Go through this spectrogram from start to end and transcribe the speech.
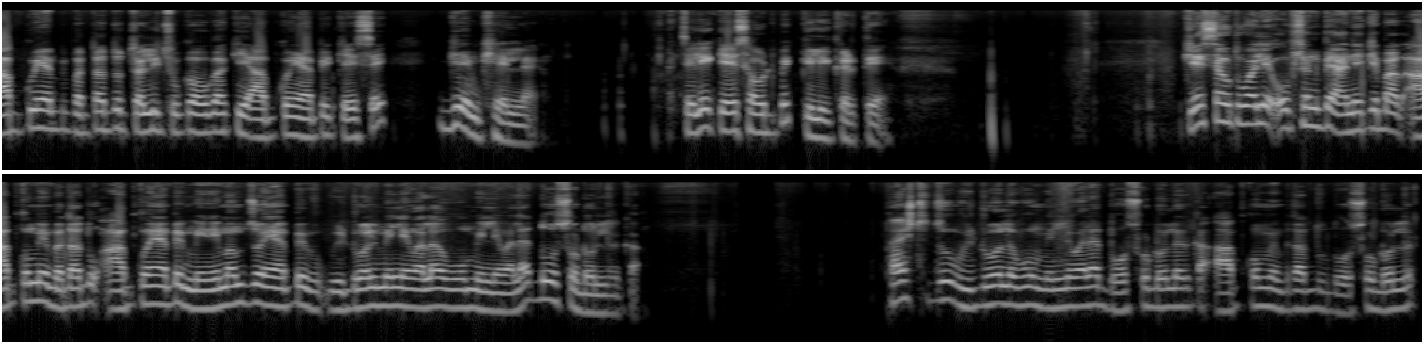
आपको यहाँ पे पता तो चल ही चुका होगा कि आपको यहाँ पे कैसे गेम खेलना है। चलिए कैश आउट पे क्लिक करते हैं। कैश आउट वाले ऑप्शन पे आने के बाद आपको मैं बता दूँ, आपको यहाँ पे मिनिमम जो यहाँ पे विड्रॉल मिलने वाला है, वो मिलने वाला है दो सौ डॉलर का। फ़र्स्ट जो विड्रॉल है, वो मिलने वाला है दो सौ डॉलर का। आपको मैं बता दूँ, दो सौ डॉलर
